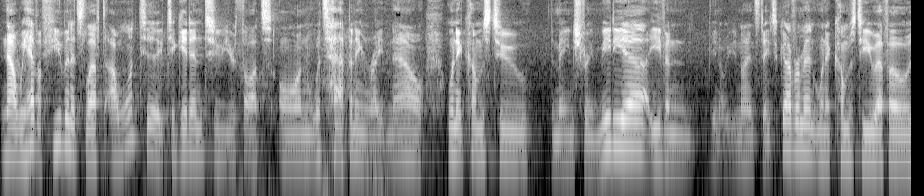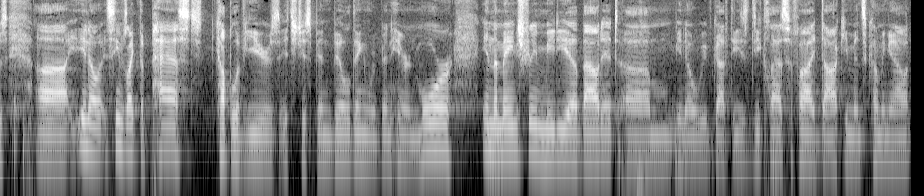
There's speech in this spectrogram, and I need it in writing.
Now we have a few minutes left. I want to, to get into your thoughts on what's happening right now when it comes to the mainstream media, even you know United States government when it comes to UFOs. Uh, you know, it seems like the past couple of years it's just been building. We've been hearing more in the mainstream media about it. Um, you know, we've got these declassified documents coming out,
